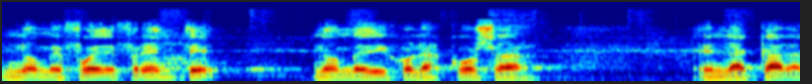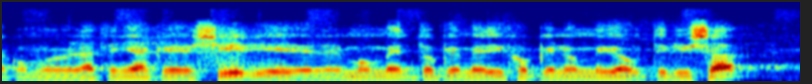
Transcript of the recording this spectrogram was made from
no me fue de frente, no me dijo las cosas en la cara como me las tenía que decir y en el momento que me dijo que no me iba a utilizar,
